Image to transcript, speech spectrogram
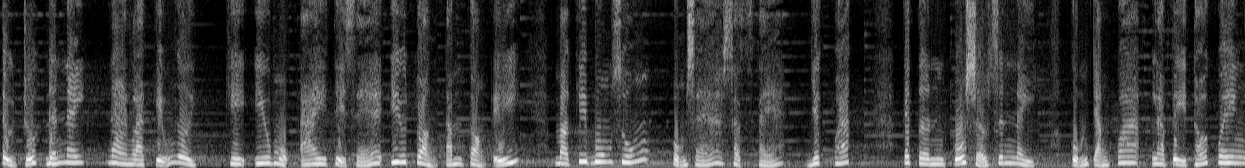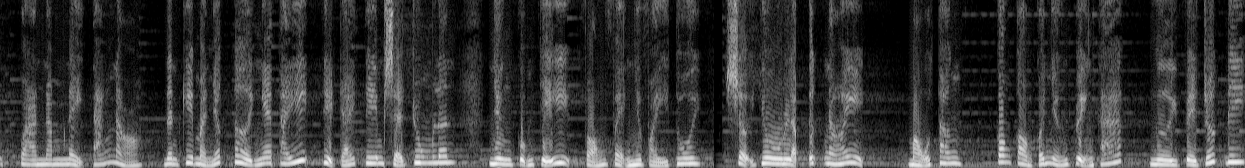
Từ trước đến nay, nàng là kiểu người khi yêu một ai thì sẽ yêu toàn tâm toàn ý, mà khi buông xuống cũng sẽ sạch sẽ, dứt khoát. Cái tên Cố Sở Sinh này cũng chẳng qua là vì thói quen qua năm này tháng nọ, nên khi mà nhất thời nghe thấy thì trái tim sẽ rung lên, nhưng cũng chỉ vỏn vẹn như vậy thôi. Sở Du lập tức nói: "Mẫu thân, con còn có những chuyện khác, người về trước đi.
